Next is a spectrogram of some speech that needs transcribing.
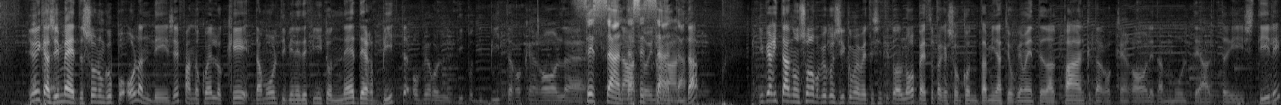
in ogni caso i Mad sono un gruppo olandese, fanno quello che da molti viene definito nether beat, ovvero il tipo di beat rock and roll eh, 60, nato in 60. In verità non sono proprio così come avete sentito dal loro pezzo perché sono contaminati ovviamente dal punk, dal rock and roll e da molti altri stili.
